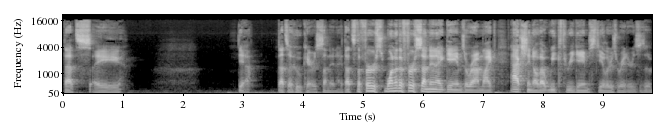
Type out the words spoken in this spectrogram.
That's a. Yeah, that's a who cares Sunday night. That's the first one of the first Sunday night games where I'm like, actually no, that week three game Steelers Raiders is a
